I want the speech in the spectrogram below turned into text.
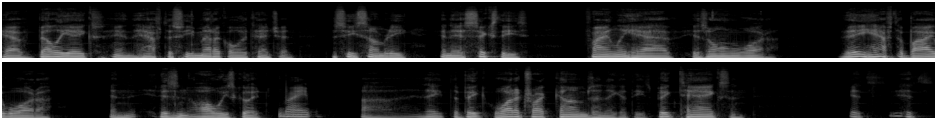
have belly aches and have to see medical attention. To see somebody in their 60s finally have his own water. They have to buy water, and it isn't always good. Right. Uh, they the big water truck comes and they get these big tanks and it's it's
